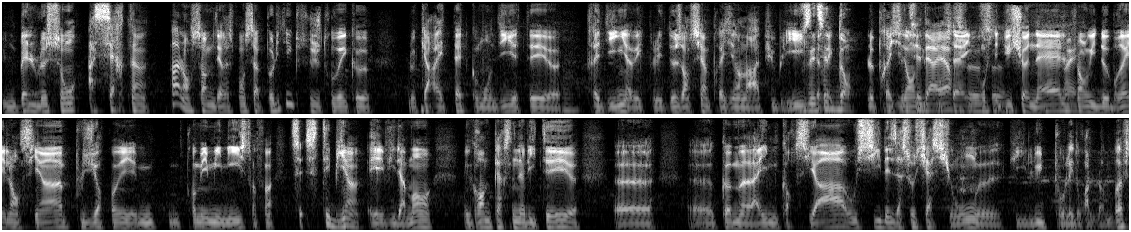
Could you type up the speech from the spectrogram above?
une belle leçon à certains, pas l'ensemble des responsables politiques, parce que je trouvais que le carré de tête, comme on dit, était euh, très digne avec les deux anciens présidents de la République. Vous étiez dedans. Le président du Conseil ce, constitutionnel, ce... Jean-Louis Debré, l'ancien, plusieurs premiers, premiers, ministres. Enfin, c'était bien. Et évidemment, les grandes personnalités euh, euh, comme Haïm Corsia, aussi des associations euh, qui luttent pour les droits de l'homme. Bref,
